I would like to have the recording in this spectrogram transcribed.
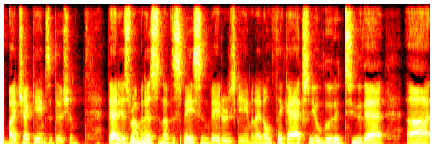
by Czech Games Edition that is reminiscent of the Space Invaders game, and I don't think I actually alluded to that uh,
